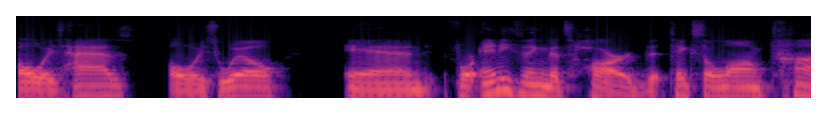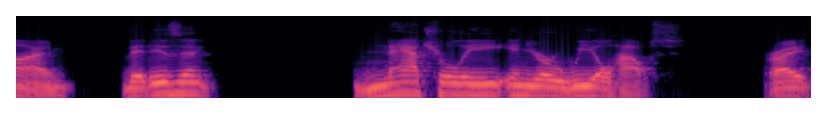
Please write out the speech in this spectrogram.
always has, always will. And for anything that's hard, that takes a long time, that isn't naturally in your wheelhouse, right?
